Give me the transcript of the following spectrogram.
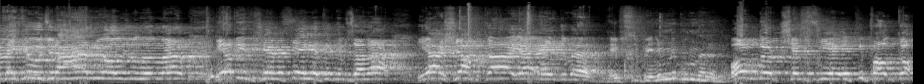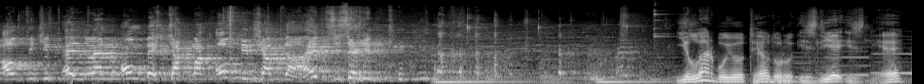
öteki ucuna her yolculuğundan ya bir şemsiye getirdim sana, ya şapka ya eldiven. Hepsi benim mi bunların? 14 şemsiye, 2 palto, 6 çift eldiven, 15 çakmak, 11 şapka. Hepsi senin. Yıllar boyu Theodor'u izleye izleye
